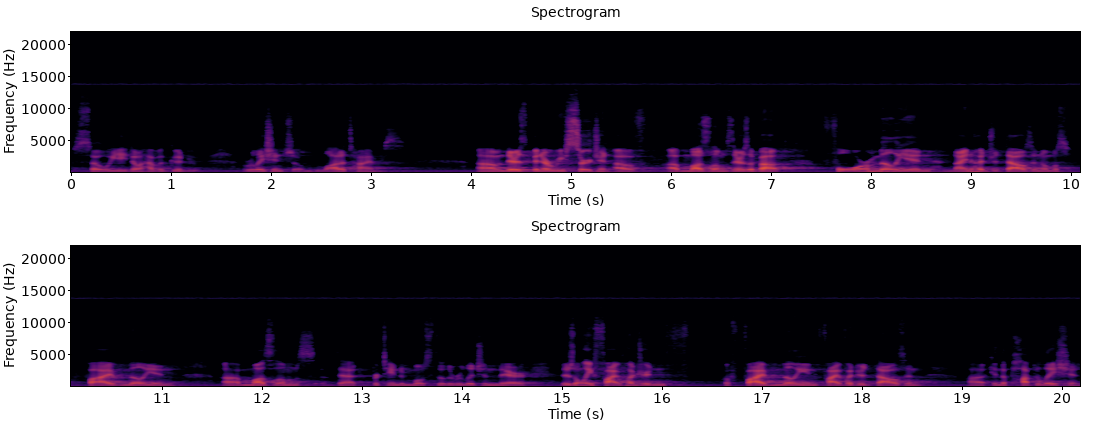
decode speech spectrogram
So we don't have a good relationship a lot of times. Um, there's been a resurgence of, of Muslims. There's about 4,900,000, almost 5 million uh, Muslims that pertain to most of the religion there. There's only 500 and f- uh, 5,500,000 uh, in the population.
